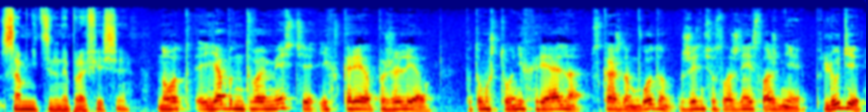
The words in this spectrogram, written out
сомнительная профессия. Но вот я бы на твоем месте их скорее пожалел, потому что у них реально с каждым годом жизнь все сложнее и сложнее. Люди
